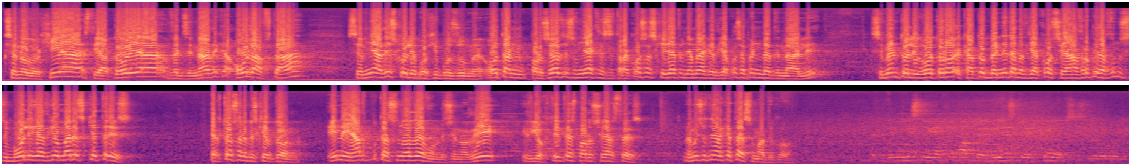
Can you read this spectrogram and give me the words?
Ξενοδοχεία, εστιατόρια, βενζινάδικα, όλα αυτά σε μια δύσκολη εποχή που ζούμε. Όταν παρουσιάζονται σε μια έκθεση 300 χιλιάδες μια μέρα και 250 την άλλη, σημαίνει το λιγότερο 150 με 200 άνθρωποι θα έρθουν στην πόλη για δύο μέρες και τρεις. Εκτός των επισκεπτών. Είναι οι άνθρωποι που τα συνοδεύουν. Οι συνοδοί, οι διοκτήτες, παρουσιαστές. Νομίζω ότι είναι αρκετά σημαντικό. Επειδή μιλήσατε για θέμα παιδείας και εκπαίδευσης λίγο πολύ,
